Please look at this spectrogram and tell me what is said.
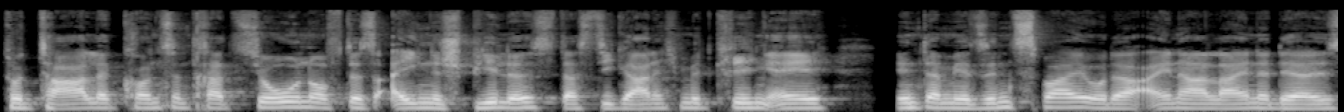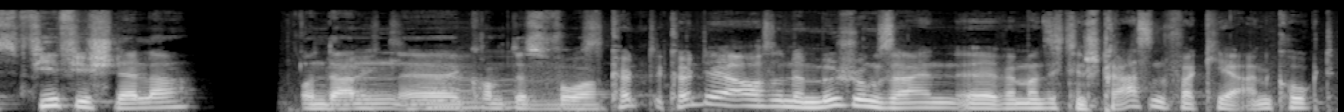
totale Konzentration auf das eigene Spiel ist, dass die gar nicht mitkriegen, ey, hinter mir sind zwei oder einer alleine, der ist viel, viel schneller und dann äh, kommt es vor. Es könnte, könnte ja auch so eine Mischung sein, äh, wenn man sich den Straßenverkehr anguckt.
